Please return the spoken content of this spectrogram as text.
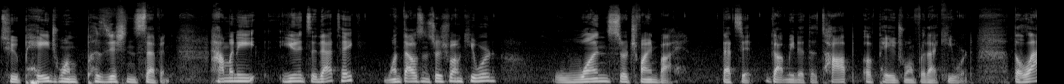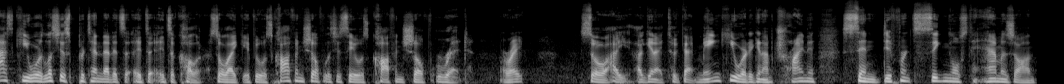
to page one, position seven. How many units did that take? 1,000 search volume keyword, one search find buy. That's it. Got me to the top of page one for that keyword. The last keyword, let's just pretend that it's a, it's a, it's a color. So like if it was coffin shelf, let's just say it was coffin shelf red. All right. So I again I took that main keyword again I'm trying to send different signals to Amazon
